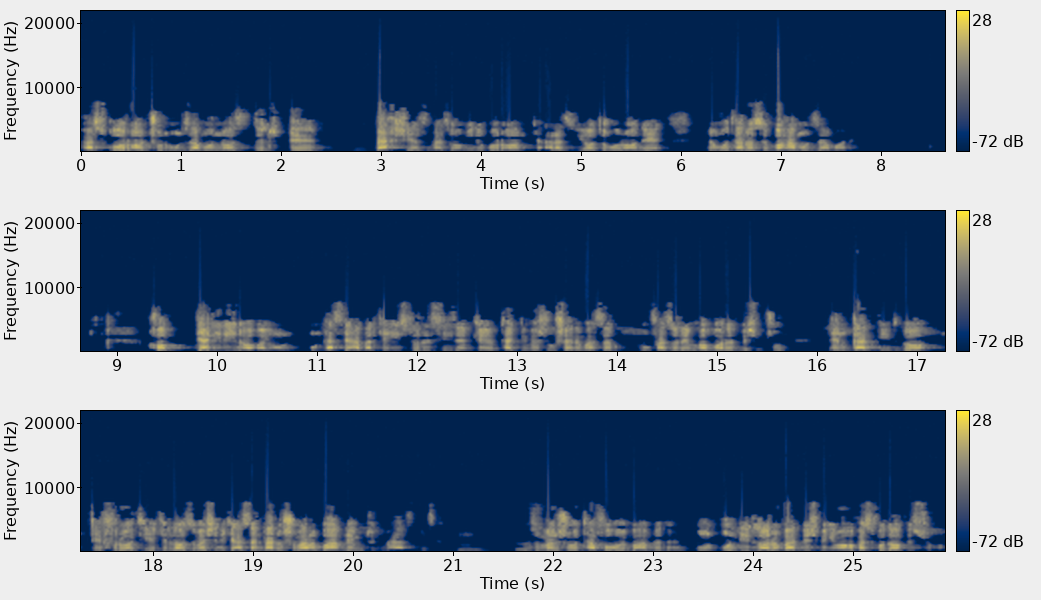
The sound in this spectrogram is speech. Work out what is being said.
پس قرآن چون اون زمان نازل شده بخشی از مزامین قرآن که عرضیات قرآنه نه متناسب با همون زمانه. خب دلیل این آقایون اون دسته اول که هیستوریسیزم که تکلیفش روشنه. مثلا اون فضا نمی‌خوام وارد بشیم چون انقدر دیدگاه افراطیه که لازمش اینه که اصلا من و شما رو با هم نمی‌تونیم حرف بزنیم. مثلا من و شما تفاهم با هم نداریم. اون اون دیدگاه رو بعد بهش بگیم آقا پس خداحافظ شما.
